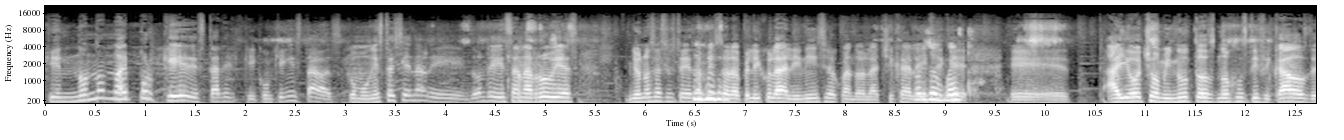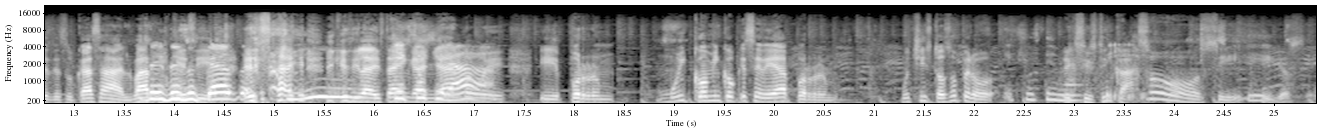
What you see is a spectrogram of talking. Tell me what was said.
Que no, no, no hay por qué de estar el que con quién estabas. Como en esta escena de ¿Dónde están las rubias? Yo no sé si ustedes han visto la película al inicio cuando la chica le Por dice supuesto. que eh, hay ocho minutos no justificados desde su casa al bar. y Desde que su si- casa. Sí. y que si la está Qué engañando, y por muy cómico que se vea, por muy chistoso, pero Existen, existen sí. casos, sí, yo sé.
